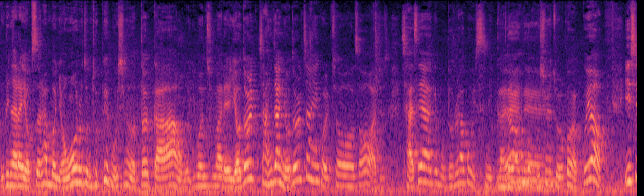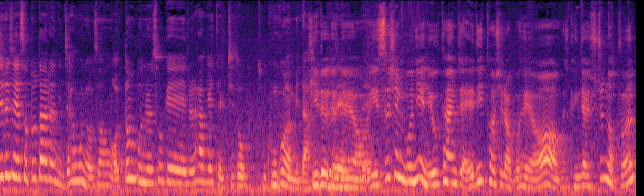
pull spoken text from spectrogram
우리나라 역사를 한번 영어로 좀 접해 보시면 어떨까? 어, 이번 주말에 여덟 장장 여덟 장에 걸쳐서 아주 자세하게 보도를 하고 있으니까요. 네네. 한번 보시면 좋을 것 같고요. 이 시리즈에서 또 다른 이제 한국 여성 어떤 분을 소개를 하게 될지도 좀 궁금합니다. 기대되네요. 네, 네. 이 쓰신 분이 뉴욕타임즈 에디터시라고 해요. 그래서 굉장히 수준 높은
